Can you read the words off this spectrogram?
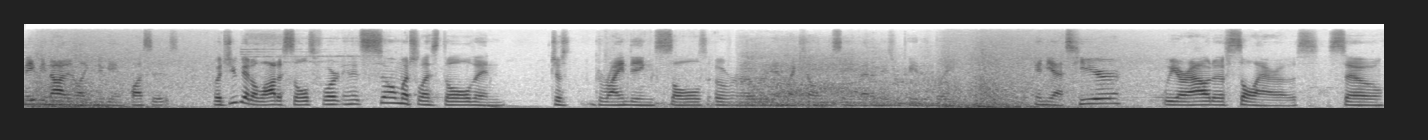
maybe not in like New Game Pluses, but you get a lot of souls for it, and it's so much less dull than just grinding souls over and over again by killing the same enemies repeatedly. And yes, here we are out of soul arrows, so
